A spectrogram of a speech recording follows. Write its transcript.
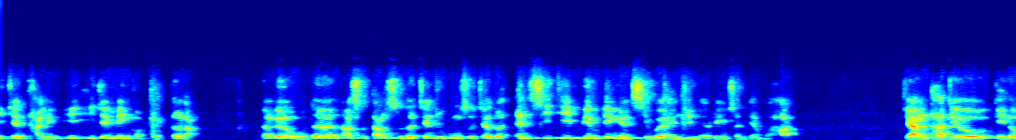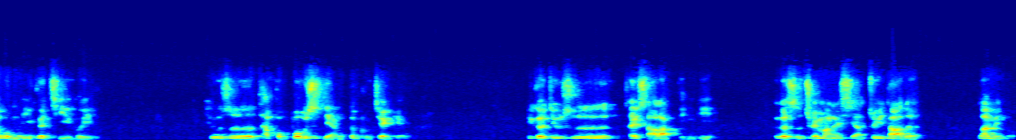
一件 tiling 一一件 main contractor 啦。那个我的那是当时的建筑公司叫做 NCT Building and Civil Engineering s e n d a m b e r h a t 这样他就给了我们一个机会，就是他 propose 两个 project 给我们，一个就是在沙拉顶地，这个是全马来西亚最大的烂尾楼。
